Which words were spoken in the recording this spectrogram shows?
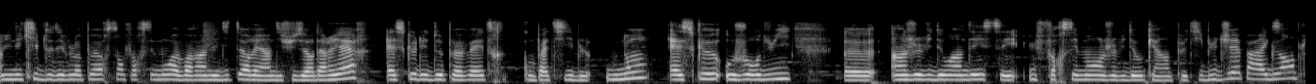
une équipe de développeurs sans forcément avoir un éditeur et un diffuseur derrière? Est-ce que les deux peuvent être compatibles ou non? Est-ce que aujourd'hui euh, un jeu vidéo indé c'est forcément un jeu vidéo qui a un petit budget par exemple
